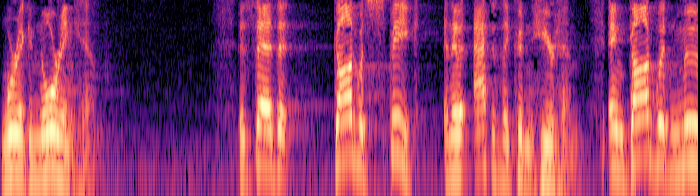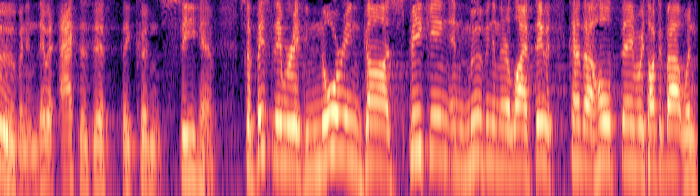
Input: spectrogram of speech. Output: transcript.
were ignoring him. It said that God would speak and they would act as if they couldn't hear him. And God would move and they would act as if they couldn't see him. So basically, they were ignoring God speaking and moving in their life. They would kind of that whole thing we talked about when,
